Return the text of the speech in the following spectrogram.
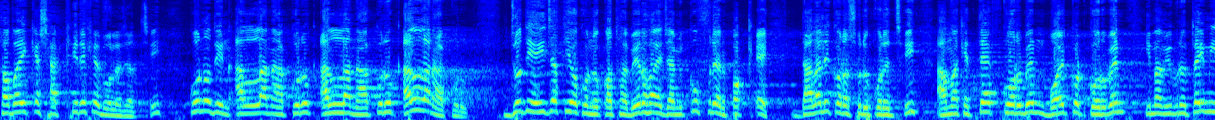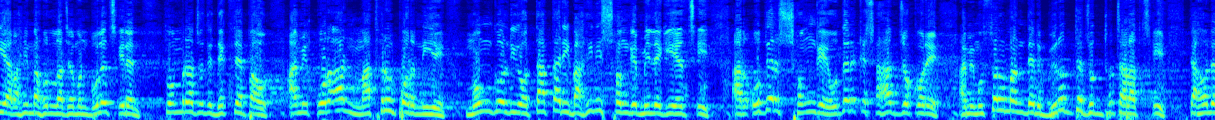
সবাইকে সাক্ষী রেখে বলে যাচ্ছি, কোনোদিন আল্লাহ না করুক, আল্লাহ না করুক, আল্লাহ না করুক। যদি এই জাতীয় কোনো কথা বের হয় যে আমি কুফরের পক্ষে দালালি করা শুরু করেছি, আমাকে ত্যাগ করবেন, বয়কট করবেন, ইমাম ইবনু তাইমিয়া রাহিমাহুল্লাহ যেমন বলেছিলেন, তোমরা যদি দেখতে পাও, আমি কোরআন মাথার উপর নিয়ে মঙ্গোলীয় তাতারি বাহিনীর সঙ্গে মিলে গিয়েছি, আর ওদের সঙ্গে ওদেরকে সাহায্য করে আমি মুসলমানদের বিরুদ্ধে যুদ্ধ চালাচ্ছি, তাহলে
